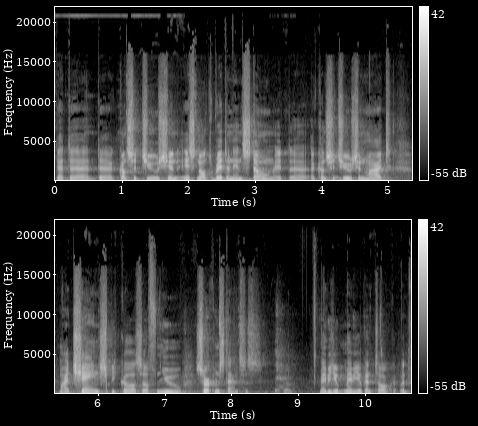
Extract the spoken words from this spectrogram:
that the, the constitution is not written in stone. It, uh, a constitution might might change because of new circumstances. Maybe you maybe you can talk. But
